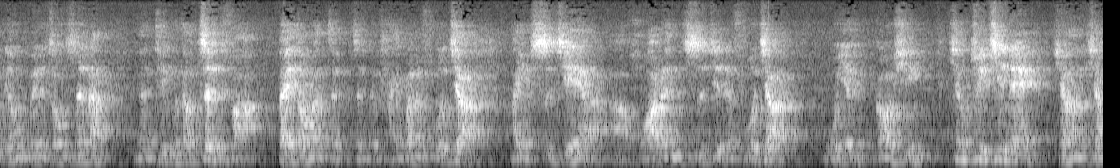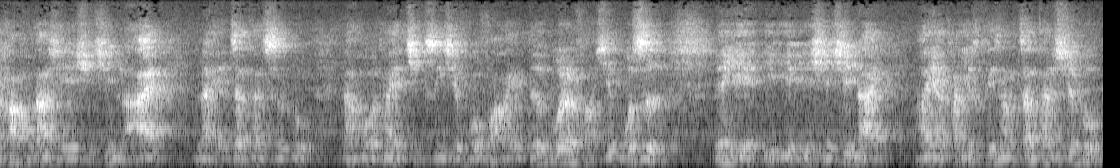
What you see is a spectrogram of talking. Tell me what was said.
无量无边的众生啊，能听不到正法，带动了整整个台湾的佛教。还有世界啊啊，华人世界的佛教，我也很高兴。像最近呢，像像哈佛大学写信来来赞叹师父，然后他也请示一些佛法，还有德国的法学博士，也也也也写信来，哎呀，他也非常的赞叹师父。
